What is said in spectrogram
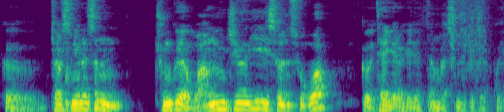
그 결승전에서는 중국의 왕즈이 선수와 그 대결하게 됐다는 말씀드리겠고요.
